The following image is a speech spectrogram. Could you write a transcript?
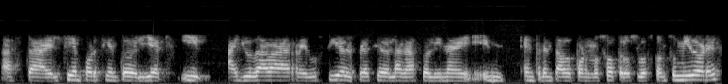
hasta el 100% del IEPS y ayudaba a reducir el precio de la gasolina enfrentado por nosotros los consumidores,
